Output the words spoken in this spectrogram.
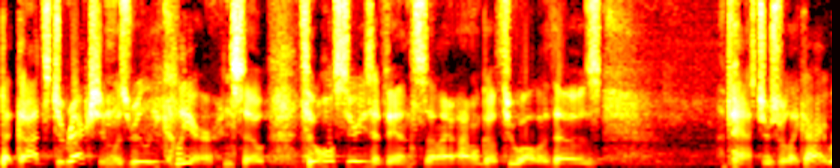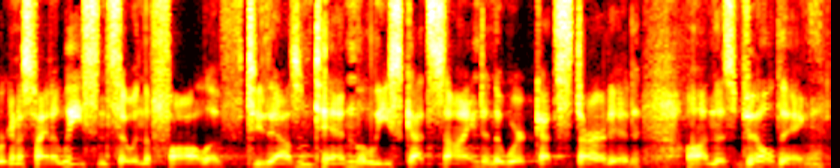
But God's direction was really clear. And so, through a whole series of events, and I, I won't go through all of those, the pastors were like, all right, we're going to sign a lease. And so, in the fall of 2010, the lease got signed and the work got started on this building.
